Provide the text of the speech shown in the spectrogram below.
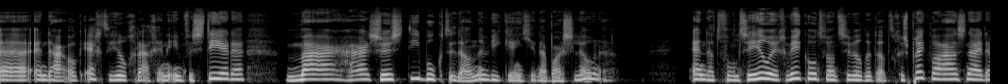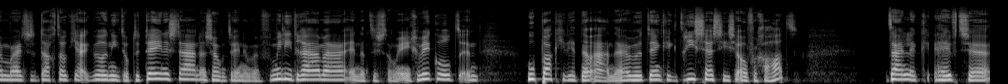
Uh, en daar ook echt heel graag in investeerde. Maar haar zus die boekte dan een weekendje naar Barcelona. En dat vond ze heel ingewikkeld, want ze wilde dat gesprek wel aansnijden. Maar ze dacht ook, ja, ik wil niet op de tenen staan. En zometeen hebben we een familiedrama. En dat is dan weer ingewikkeld. En hoe pak je dit nou aan? Daar hebben we denk ik drie sessies over gehad. Uiteindelijk heeft ze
